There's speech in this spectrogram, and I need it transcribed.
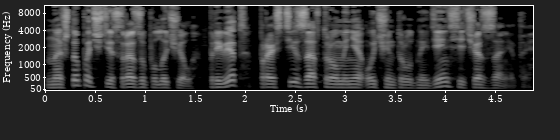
На что почти сразу получил. «Привет, прости, завтра у меня очень трудный день, сейчас заняты».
